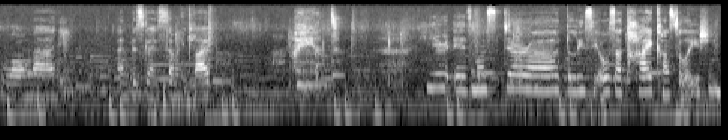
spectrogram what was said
plowmanii. And this guy is 75. And here is Monstera Deliciosa Thai Constellation.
